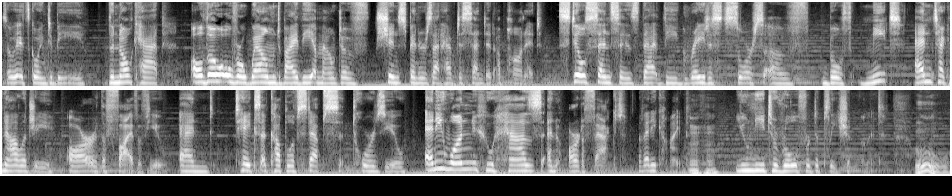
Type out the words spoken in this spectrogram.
So it's going to be the null cat, although overwhelmed by the amount of shin spinners that have descended upon it, still senses that the greatest source of both meat and technology are the five of you, and takes a couple of steps towards you. Anyone who has an artifact of any kind, you need to roll for depletion on it. Ooh.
